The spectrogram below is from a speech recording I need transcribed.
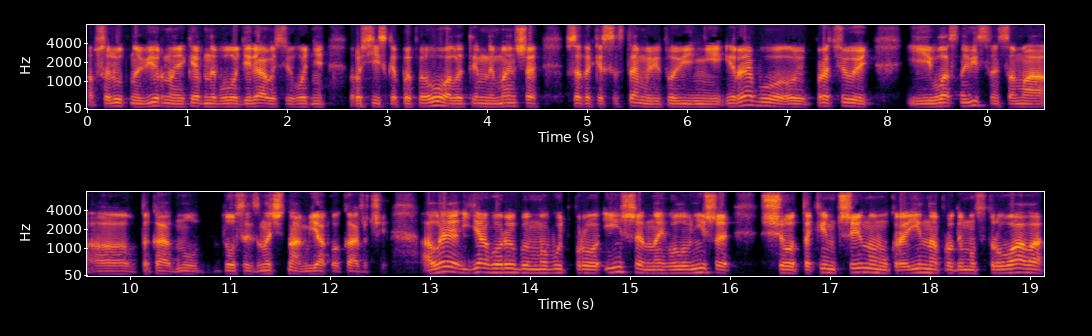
абсолютно вірно, яке б не було діряве сьогодні російське ППО, але тим не менше, все таки системи відповідні і ребу е, працюють, і власне відстань сама е, така, ну досить значна, м'яко кажучи. Але я говорив би, мабуть, про інше. Найголовніше, що таким чином Україна продемонструвала.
